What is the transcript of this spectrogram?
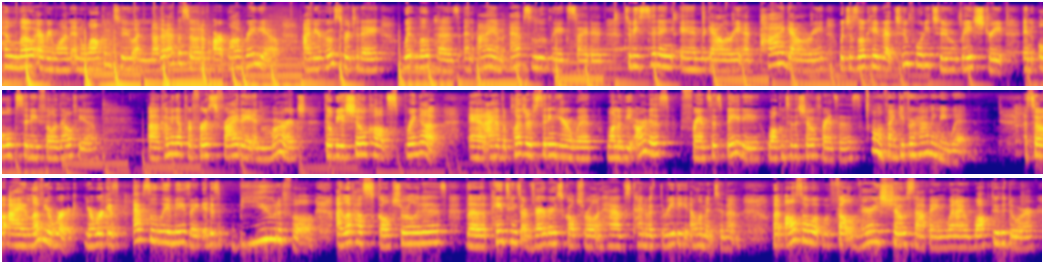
Hello, everyone, and welcome to another episode of Art Blog Radio. I'm your host for today, Whit Lopez, and I am absolutely excited to be sitting in the gallery at Pii Gallery, which is located at 242 Race Street in Old City, Philadelphia. Uh, coming up for First Friday in March, there'll be a show called Spring Up, and I have the pleasure of sitting here with one of the artists, Frances Beatty. Welcome to the show, Frances. Oh, thank you for having me, Whit. So I love your work. Your work is absolutely amazing. It is beautiful. I love how sculptural it is. The, the paintings are very, very sculptural and have kind of a 3D element to them. But also what felt very show-stopping when I walked through the door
